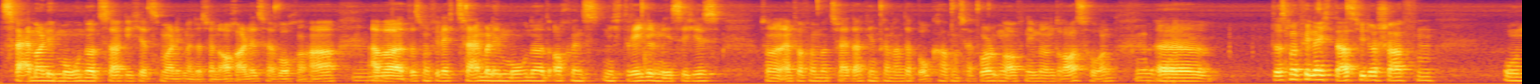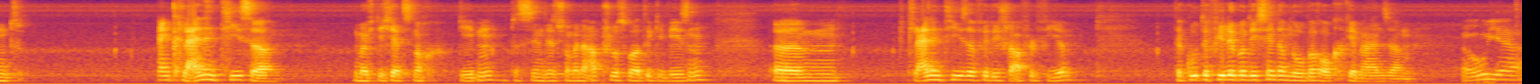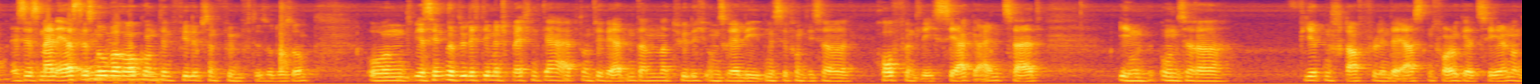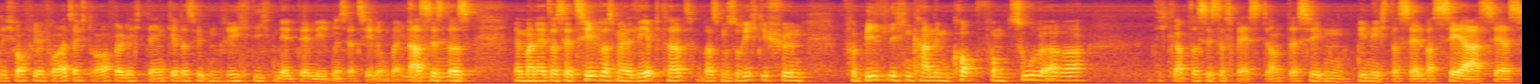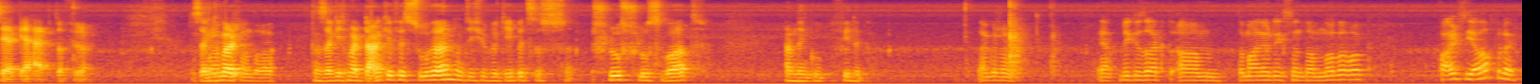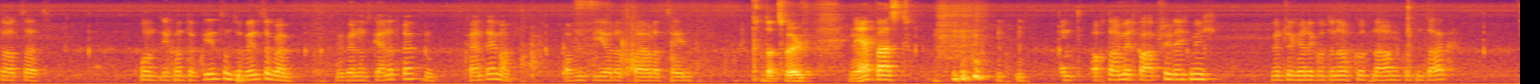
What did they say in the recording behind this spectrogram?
zweimal im Monat, sage ich jetzt mal, ich meine, das werden auch alle zwei Wochen, ha, aber dass man vielleicht zweimal im Monat, auch wenn es nicht regelmäßig ist, sondern einfach, wenn wir zwei Tage hintereinander Bock haben, zwei Folgen aufnehmen und raushauen, Ja, äh, dass wir vielleicht das wieder schaffen und einen kleinen Teaser möchte ich jetzt noch geben. Das sind jetzt schon meine Abschlussworte gewesen. Ähm, kleinen Teaser für die Staffel 4. Der gute Philipp und ich sind am Nova Rock gemeinsam. oh ja. Es ist mein erstes Nova Rock und den Philipp sein fünftes oder so. Und wir sind natürlich dementsprechend gehypt und wir werden dann natürlich unsere Erlebnisse von dieser hoffentlich sehr geilen Zeit in unserer vierten Staffel in der ersten Folge erzählen und ich hoffe, ihr freut euch drauf, weil ich denke, das wird eine richtig nette Erlebniserzählung, weil das ist das, wenn man etwas erzählt, was man erlebt hat, was man so richtig schön verbildlichen kann im Kopf vom Zuhörer. Ich glaube, das ist das Beste und deswegen bin ich da selber sehr, sehr, sehr gehypt dafür. Sag ich mal, dann sage ich mal Danke fürs Zuhören und ich übergebe jetzt das Schluss, Schlusswort an den guten Philipp. Dankeschön. Ja, wie gesagt, ähm, der Mani und ich sind am Novarock. Falls ihr auch vielleicht dort seid und ihr kontaktiert uns über Instagram, wir können uns gerne treffen. Kein Thema. Auf ein Bier oder zwei oder zehn. Oder zwölf. Naja, passt. Und auch damit verabschiede ich mich. Ich wünsche euch eine gute Nacht, guten Abend, guten Tag.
